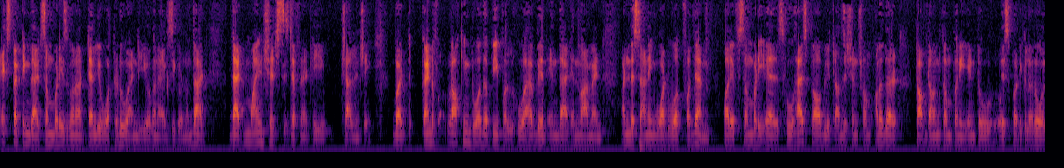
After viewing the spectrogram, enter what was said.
expecting that somebody's going to tell you what to do and you're going to execute on that that mindset is definitely challenging. But kind of talking to other people who have been in that environment, understanding what worked for them, or if somebody else who has probably transitioned from another top-down company into this particular role,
